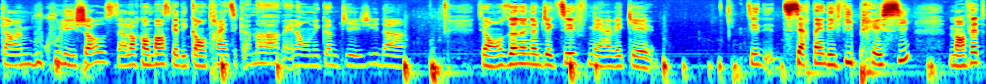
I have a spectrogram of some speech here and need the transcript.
quand même beaucoup les choses. Alors qu'on pense que des contraintes, c'est comme, ah, ben là, on est comme piégé dans. On se donne un objectif, mais avec, euh, certains défis précis. Mais en fait,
